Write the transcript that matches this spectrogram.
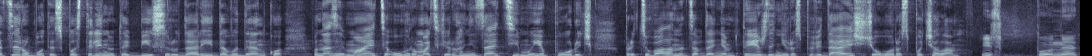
А це роботи з пластиліну та бісеру Дарії Давиденко. Вона займається у громадській організації Моє поруч. Працювала над завданням тиждень і розповідає, з чого розпочала. із планет,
